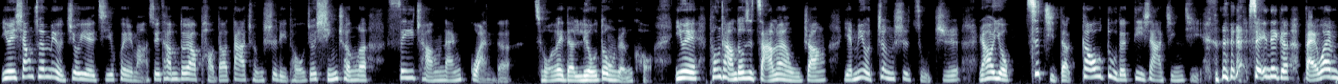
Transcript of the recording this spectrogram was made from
因为乡村没有就业机会嘛，所以他们都要跑到大城市里头，就形成了非常难管的。所谓的流动人口，因为通常都是杂乱无章，也没有正式组织，然后有自己的高度的地下经济，所以那个百万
